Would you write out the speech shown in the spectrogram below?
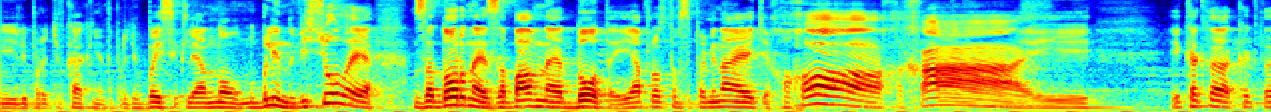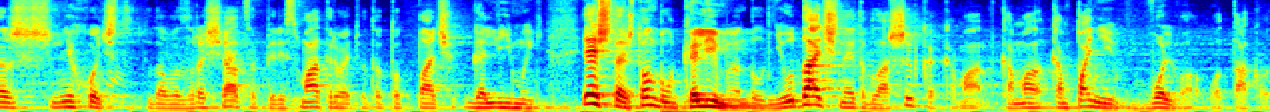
или против, как это, против Basically Unknown. Ну, блин, веселая, задорная, забавная дота. И я просто вспоминаю эти ха-ха, ха-ха, и, и как-то как ж не хочется туда возвращаться, пересматривать вот этот патч галимый. Я считаю, что он был галимый, он был неудачный, это была ошибка команд, кома- компании Volvo, вот так вот.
